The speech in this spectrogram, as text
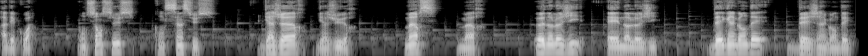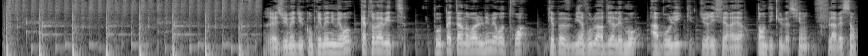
adéquat. Consensus, consensus. Gageur, gageure. Mœurs, mœurs. Œnologie, énologie. Dégingandé, dégingandé. Résumé du comprimé numéro 88. Poupette un rôle numéro 3 que peuvent bien vouloir dire les mots abolique, turiféraire, pendiculation, flavescent.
